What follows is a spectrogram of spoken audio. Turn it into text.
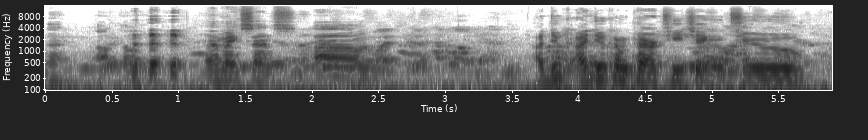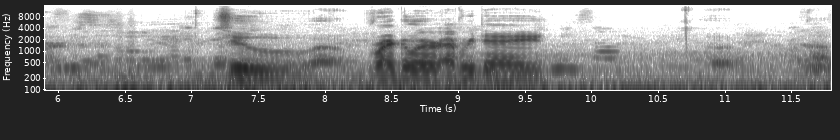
Yeah, I'll- I'll- that makes sense. Um, I do. I do compare teaching to to uh, regular, everyday, uh, uh,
